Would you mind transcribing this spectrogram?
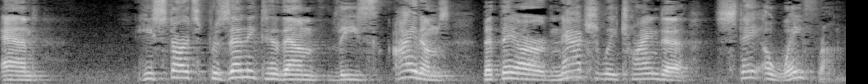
and he starts presenting to them these items that they are naturally trying to stay away from.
